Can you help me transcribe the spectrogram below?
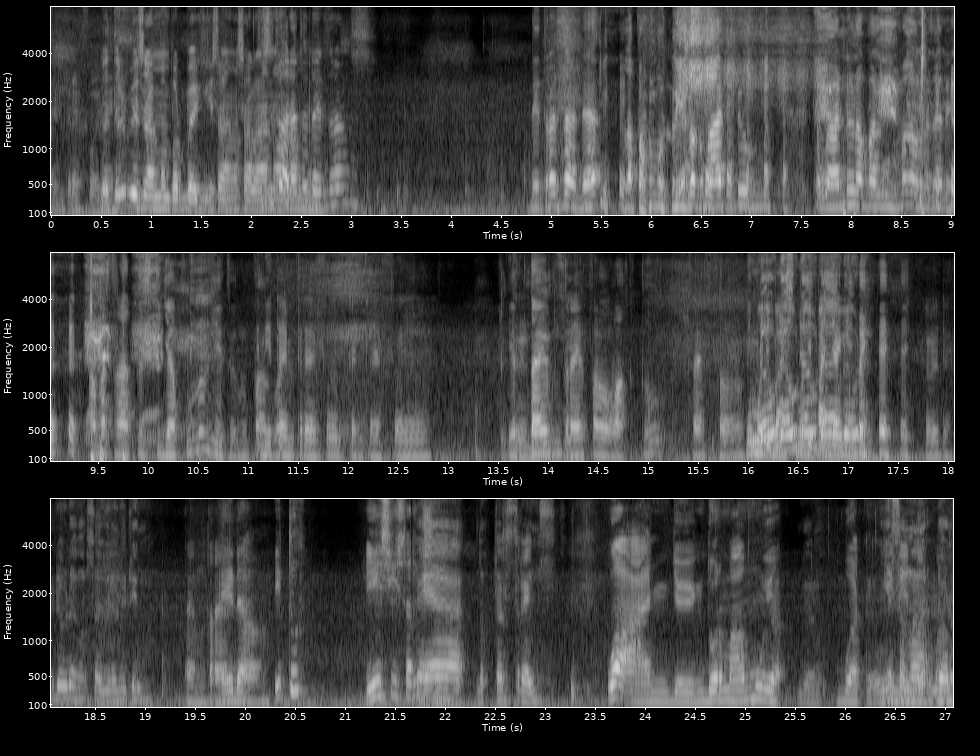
Time travel. Berarti lu yes. bisa memperbaiki kesalahan-kesalahan terus itu ada orang. tuh dari trans di trans ada 85 ke Bandung ke Bandung 85 kalau nggak salah deh apa 130 gitu lupa Ini gua. time travel, time travel. ya time travel waktu travel Ini mau Udah, dibahas, udah, mau udah, dipanjangin. udah, Ya udah. Udah udah nggak usah dilanjutin. time Ya travel Itu. Iya sih serius. sih. Kayak Doctor Strange. Wah anjing, Dormammu ya buat Iya sama Dormammu. Dor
